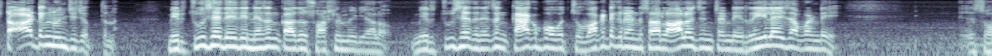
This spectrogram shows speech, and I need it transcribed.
స్టార్టింగ్ నుంచి చెప్తున్నా. మీరు చూసేది ఏది నిజం కాదు సోషల్ మీడియాలో మీరు చూసేది నిజం కాకపోవచ్చు. ఒకటికి రెండు సార్లు ఆలోచించండి రియలైజ్ అవ్వండి. సో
